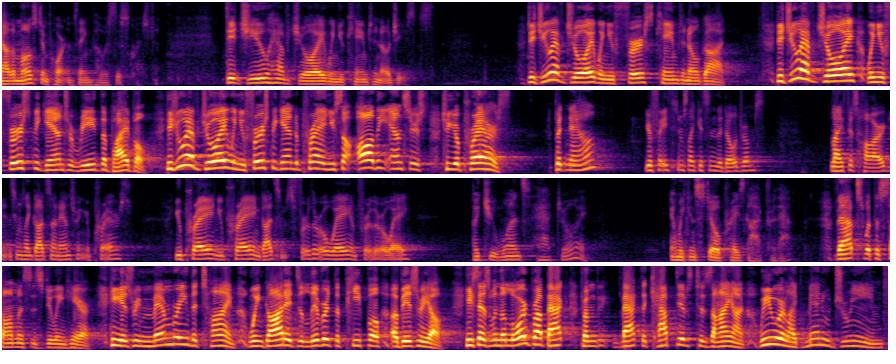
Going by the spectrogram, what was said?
Now, the most important thing, though, is this question Did you have joy when you came to know Jesus? Did you have joy when you first came to know God? Did you have joy when you first began to read the Bible? Did you have joy when you first began to pray and you saw all the answers to your prayers? But now, your faith seems like it's in the doldrums. Life is hard, and it seems like God's not answering your prayers. You pray and you pray, and God seems further away and further away. But you once had joy. And we can still praise God for that. That's what the psalmist is doing here. He is remembering the time when God had delivered the people of Israel. He says, When the Lord brought back from back the captives to Zion, we were like men who dreamed.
